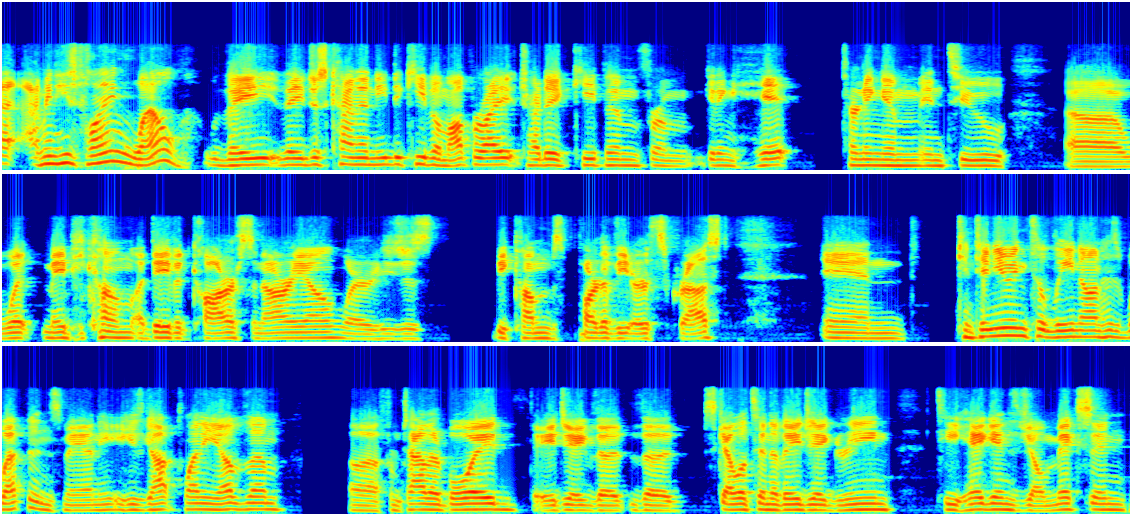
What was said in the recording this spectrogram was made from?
I mean, he's playing well. They they just kind of need to keep him upright, try to keep him from getting hit, turning him into uh, what may become a David Carr scenario where he just becomes part of the Earth's crust, and continuing to lean on his weapons. Man, he, has got plenty of them. Uh, from Tyler Boyd to AJ, the the skeleton of AJ Green, Tee Higgins, Joe Mixon.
